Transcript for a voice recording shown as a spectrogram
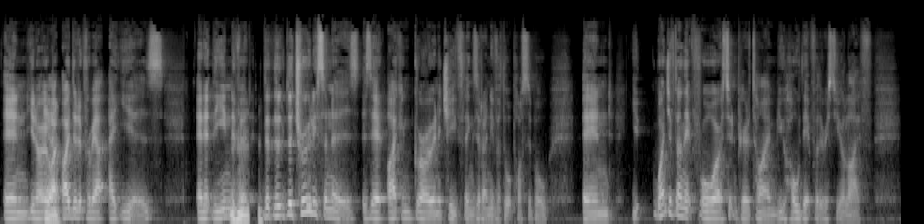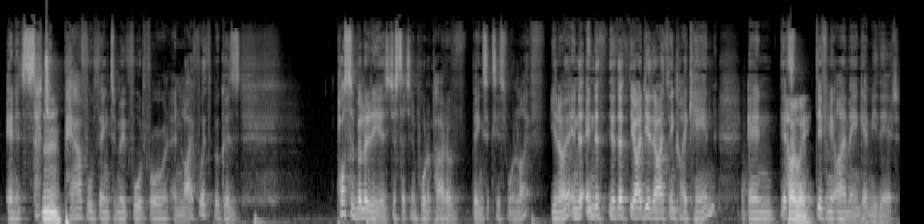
And, you know, Yeah. I, I did it for about eight years. And at the end of mm-hmm. it, the, the, the true lesson is, is that I can grow and achieve things that I never thought possible. And you, once you've done that for a certain period of time, you hold that for the rest of your life. And it's such a mm. powerful thing to move forward for in life with because possibility is just such an important part of being successful in life, you know, and and the, the, the idea that I think I can, and that's Totally. definitely Iron Man gave me that.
